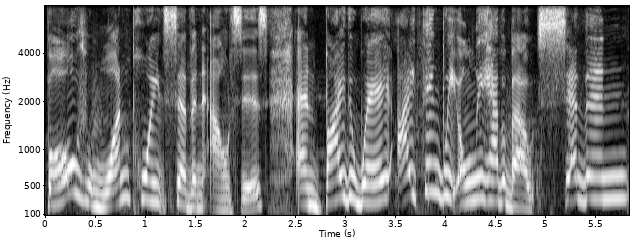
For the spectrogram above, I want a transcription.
both 1.7 ounces. And by the way, I think we only have about 700,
